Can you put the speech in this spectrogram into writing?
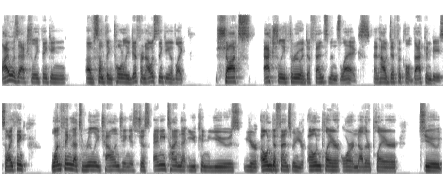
I was actually thinking of something totally different. I was thinking of like shots actually through a defenseman's legs and how difficult that can be. So I think one thing that's really challenging is just any time that you can use your own defenseman, your own player, or another player to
